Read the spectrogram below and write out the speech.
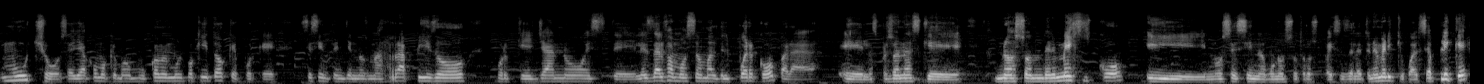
mucho, o sea, ya como que comen muy poquito, que porque se sienten llenos más rápido, porque ya no, este, les da el famoso mal del puerco para eh, las personas que no son de México y no sé si en algunos otros países de Latinoamérica igual se aplique.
